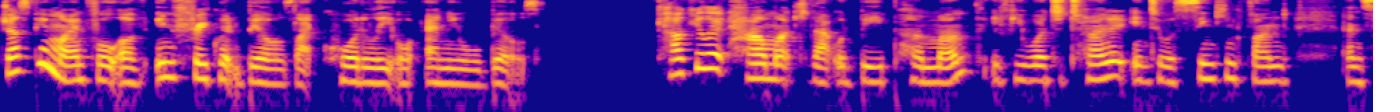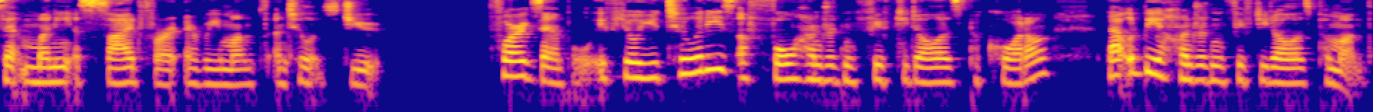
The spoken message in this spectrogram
Just be mindful of infrequent bills like quarterly or annual bills. Calculate how much that would be per month if you were to turn it into a sinking fund and set money aside for it every month until it's due. For example, if your utilities are $450 per quarter, that would be $150 per month.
